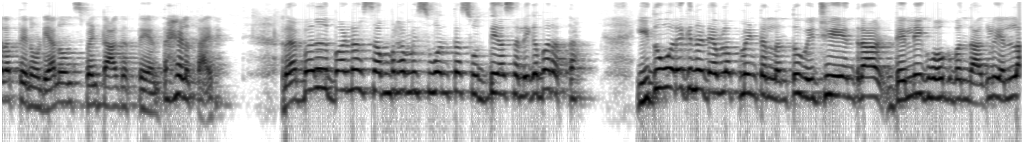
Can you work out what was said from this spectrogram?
ಬರುತ್ತೆ ನೋಡಿ ಅನೌನ್ಸ್ಮೆಂಟ್ ಆಗತ್ತೆ ಅಂತ ಹೇಳ್ತಾ ಇದೆ. ರೆಬಲ್ ಬಣ ಸಂಭ್ರಮಿಸುವಂತ ಸುದ್ದಿ ಅಸಲಿಗೆ ಬರುತ್ತಾ? ಇದುವರೆಗಿನ ಡೆವಲಪ್ಮೆಂಟ್ ಅಲ್ಲಂತೂ ವಿಜಯೇಂದ್ರ ಡೆಲ್ಲಿಗೆ ಹೋಗಿ ಬಂದಾಗ್ಲೂ ಎಲ್ಲ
